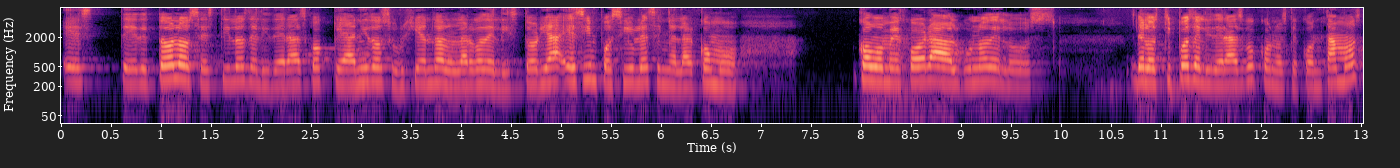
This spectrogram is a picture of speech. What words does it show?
este, de todos los estilos de liderazgo que han ido surgiendo a lo largo de la historia, es imposible señalar como, como mejor a alguno de los de los tipos de liderazgo con los que contamos,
